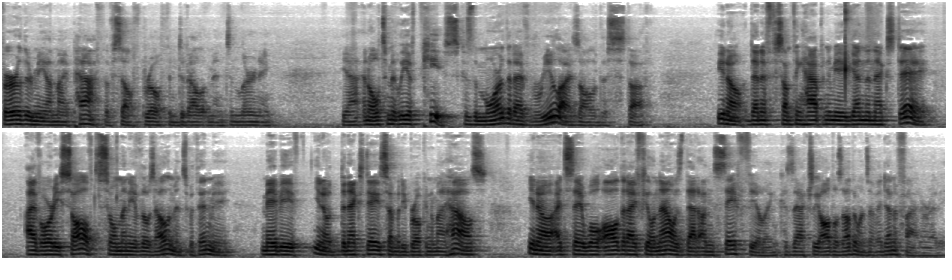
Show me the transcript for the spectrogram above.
further me on my path of self growth and development and learning? Yeah, and ultimately of peace. Because the more that I've realized all of this stuff, you know, then if something happened to me again the next day, I've already solved so many of those elements within me. Maybe, you know, the next day somebody broke into my house, you know, I'd say, well, all that I feel now is that unsafe feeling because actually all those other ones I've identified already.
